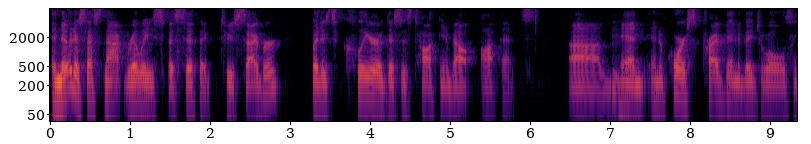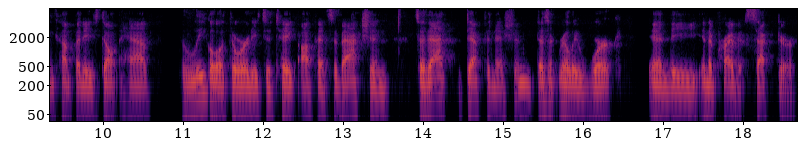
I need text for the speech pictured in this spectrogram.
And notice that's not really specific to cyber, but it's clear this is talking about offense. Um, hmm. and, and of course, private individuals and companies don't have the legal authority to take offensive action. So that definition doesn't really work in the in the private sector.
